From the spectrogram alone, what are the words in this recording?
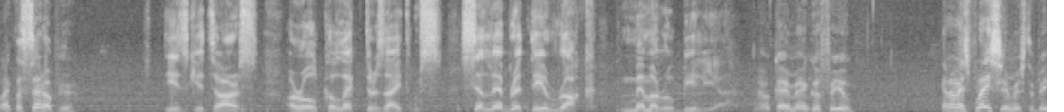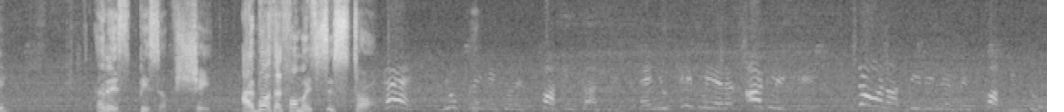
I like the setup here. These guitars are all collector's items. Celebrity rock memorabilia. Okay, man, good for you. Got a nice place here, Mr. B. That is piece of shit. I bought it for my sister. Hey, you bring me to this fucking country, and you keep me in an ugly cage. No one on TV lives in fucking soup.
